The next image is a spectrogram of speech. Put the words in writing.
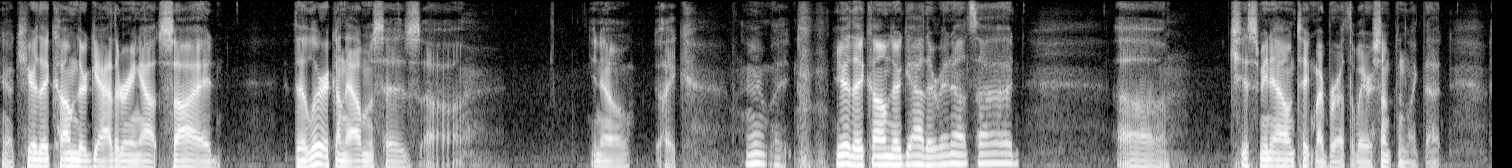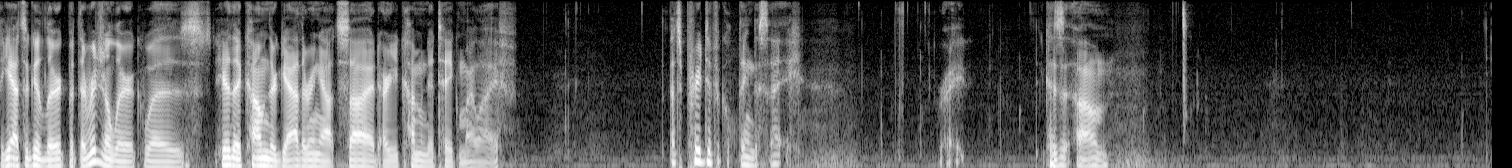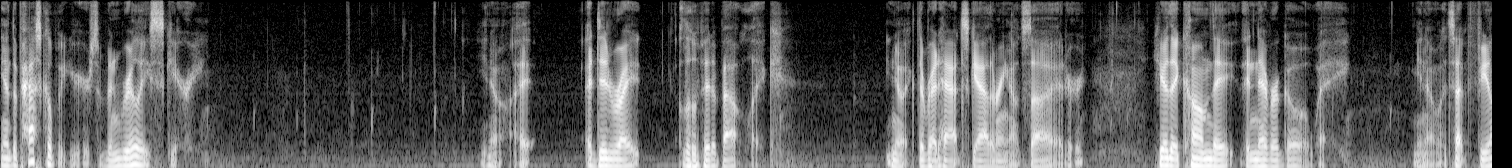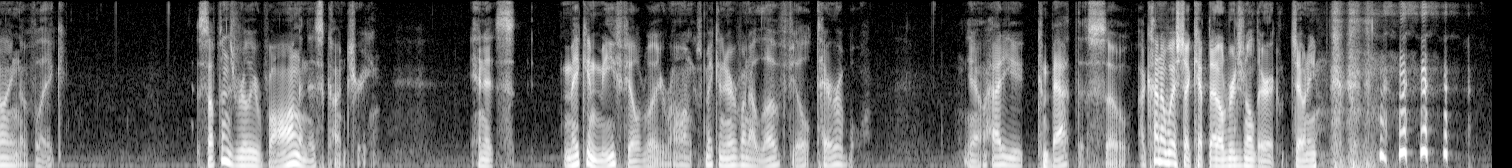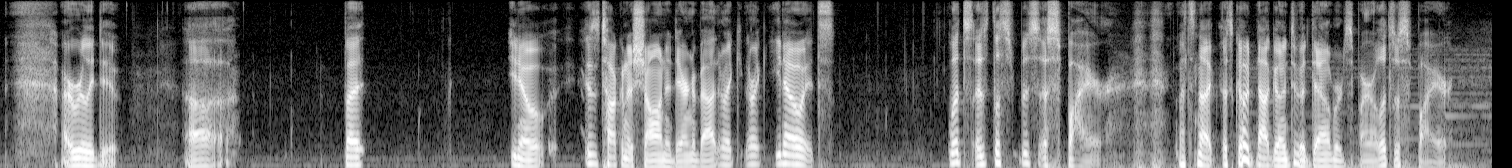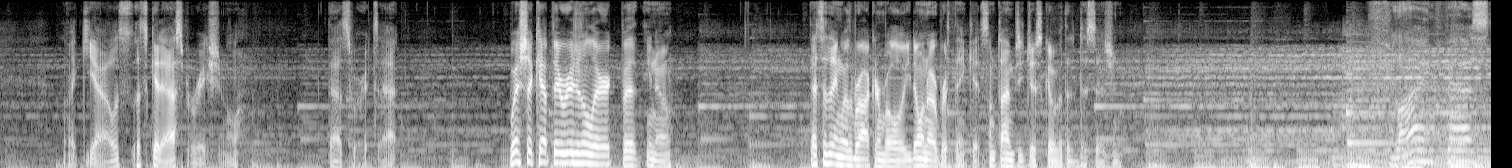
you know, here they come, they're gathering outside. The lyric on the album says, uh, you know, like, eh, here they come, they're gathering outside. Uh, kiss me now and take my breath away, or something like that. But yeah, it's a good lyric, but the original lyric was, here they come, they're gathering outside. Are you coming to take my life? That's a pretty difficult thing to say, right? Because, um, you know, the past couple years have been really scary. You know, I I did write a little bit about like, you know, like the red hats gathering outside, or here they come, they they never go away. You know, it's that feeling of like something's really wrong in this country, and it's making me feel really wrong. It's making everyone I love feel terrible. You know, how do you combat this? So I kind of wish I kept that original lyric, Joni. I really do. Uh, but you know, is talking to Sean and Darren about it. They're like, they're like, you know, it's let's let's let's, aspire. let's not let's go not go into a downward spiral. Let's aspire. Like, yeah, let's let's get aspirational. That's where it's at. Wish I kept the original lyric, but you know, that's the thing with rock and roll. You don't overthink it. Sometimes you just go with a decision. Flying fast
